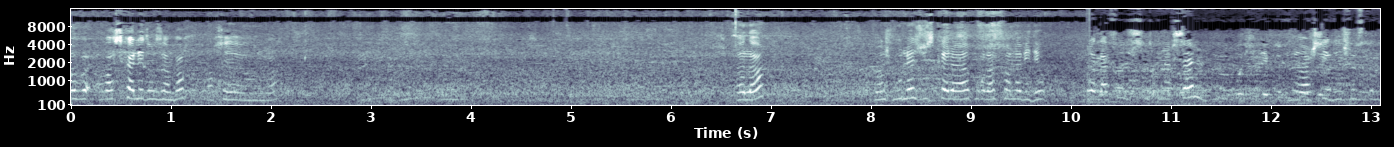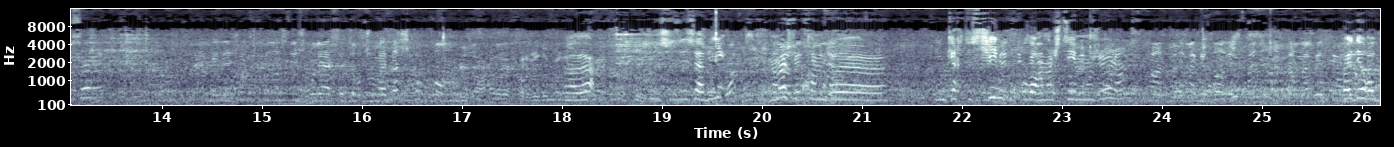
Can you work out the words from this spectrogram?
On va, on va se caler dans un bar. Après, on va. Voilà. Moi, je vous laisse jusqu'à là pour la fin de la vidéo. Pour la fin du centre commercial, on va acheter des choses comme ça. là. journée à 7h du matin, je comprends. Voilà. Je suis déshabillée. Moi, je vais prendre euh, une carte Steam pour pouvoir m'acheter et manger là. Pas des Robux.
